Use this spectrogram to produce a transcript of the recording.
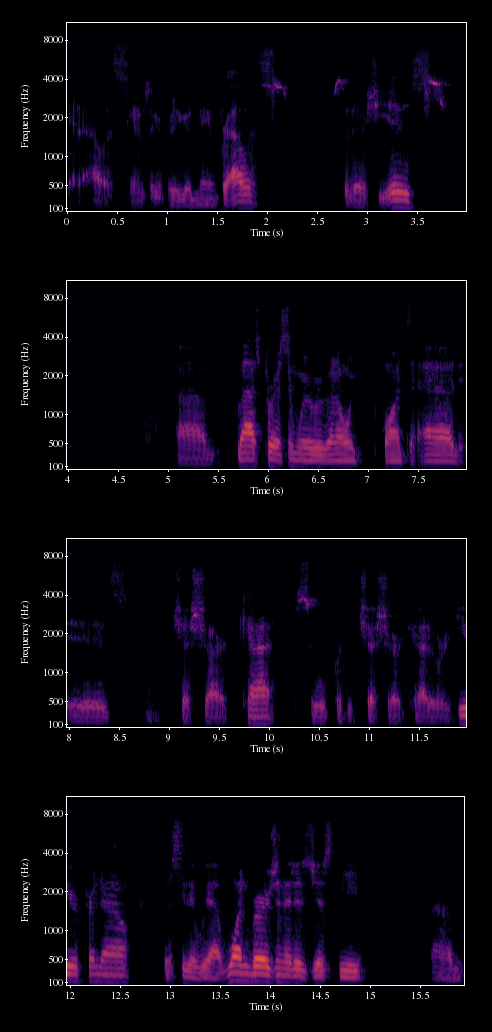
Yeah, Alice seems like a pretty good name for Alice. So there she is. Um, last person where we're going to want to add is Cheshire Cat. So we'll put the Cheshire Cat over here for now. You'll see that we have one version that is just the um,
